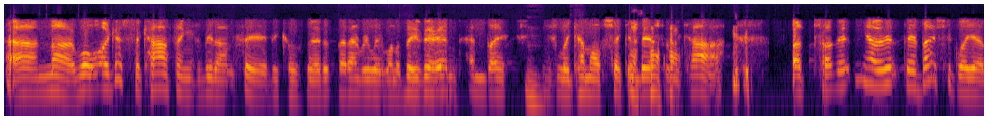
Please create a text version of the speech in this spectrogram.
Uh, no, well, I guess the car thing's a bit unfair because they, they don't really want to be there, and, and they mm. usually come off second best in the car. But uh, you know, they're basically a,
